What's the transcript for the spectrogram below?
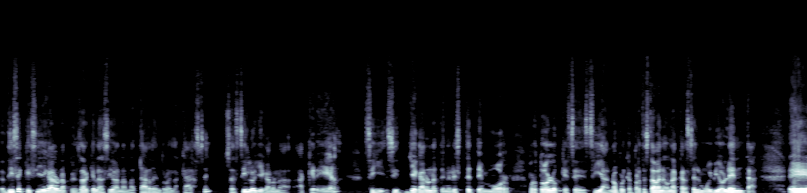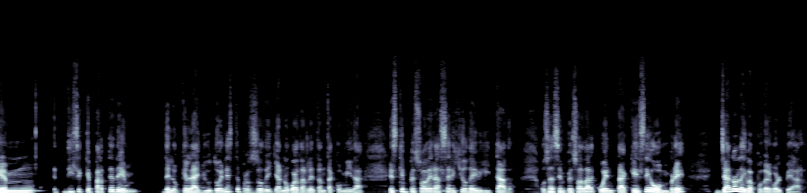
Dice que sí llegaron a pensar que las iban a matar dentro de la cárcel, o sea, sí lo llegaron a, a creer, sí, sí llegaron a tener este temor por todo lo que se decía, ¿no? Porque aparte estaban en una cárcel muy violenta. Em, dice que parte de, de lo que le ayudó en este proceso de ya no guardarle tanta comida es que empezó a ver a Sergio debilitado, o sea, se empezó a dar cuenta que ese hombre ya no la iba a poder golpear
